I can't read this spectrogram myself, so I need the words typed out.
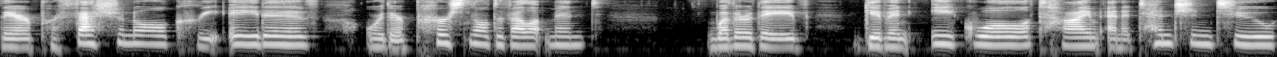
their professional, creative, or their personal development, whether they've given equal time and attention to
